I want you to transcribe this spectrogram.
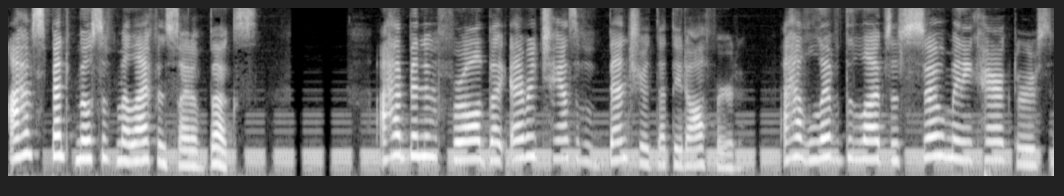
I have spent most of my life inside of books. I have been enthralled by every chance of adventure that they'd offered. I have lived the lives of so many characters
